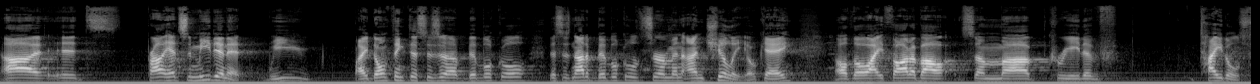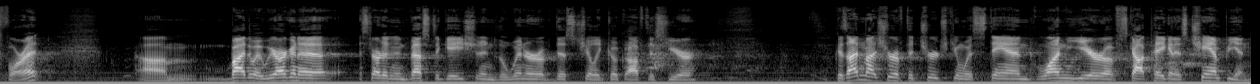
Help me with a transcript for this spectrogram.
Uh, it's probably had some meat in it. We I don't think this is a biblical, this is not a biblical sermon on chili, okay? Although I thought about some uh, creative titles for it. Um, by the way, we are going to start an investigation into the winner of this chili cook off this year. Because I'm not sure if the church can withstand one year of Scott Pagan as champion.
